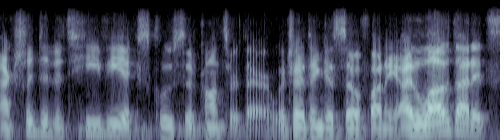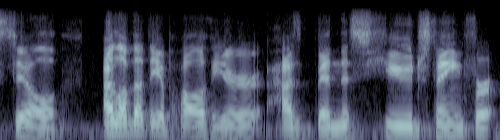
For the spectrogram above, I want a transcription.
actually did a TV exclusive concert there, which I think is so funny. I love that it's still I love that the Apollo Theater has been this huge thing for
